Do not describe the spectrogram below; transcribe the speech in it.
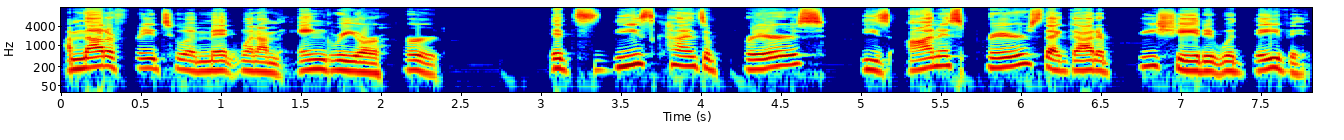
I'm not afraid to admit when I'm angry or hurt. It's these kinds of prayers, these honest prayers, that God appreciated with David.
